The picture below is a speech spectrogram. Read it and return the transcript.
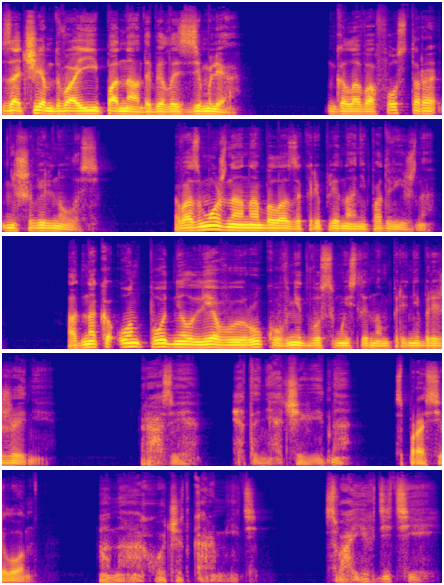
зачем двои понадобилась земля?» Голова Фостера не шевельнулась. Возможно, она была закреплена неподвижно. Однако он поднял левую руку в недвусмысленном пренебрежении. «Разве это не очевидно?» — спросил он. «Она хочет кормить своих детей».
